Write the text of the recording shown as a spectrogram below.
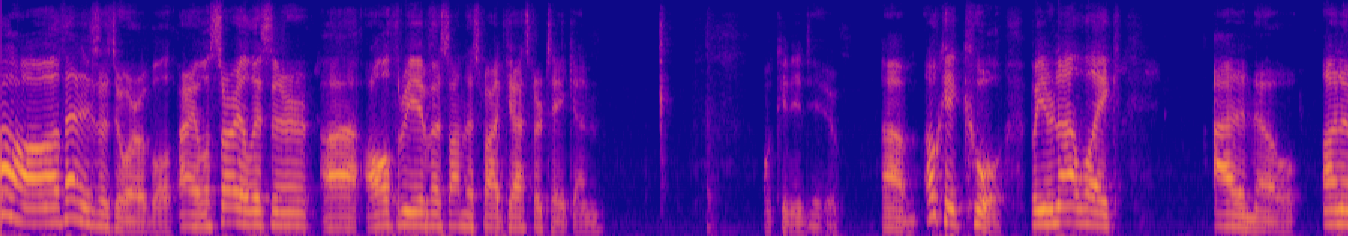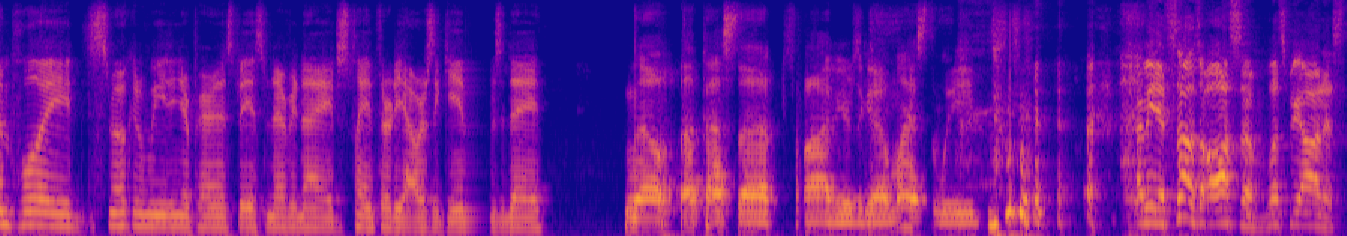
Oh, that is adorable. All right, well, sorry, listener. Uh, all three of us on this podcast are taken. What can you do? Um, okay, cool. But you're not like, I don't know, unemployed, smoking weed in your parents' basement every night, just playing 30 hours of games a day. No, I passed that five years ago, minus the weed. I mean, it sounds awesome. Let's be honest.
